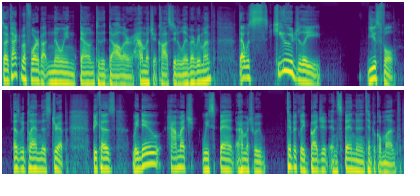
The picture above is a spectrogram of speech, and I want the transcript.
So I've talked before about knowing down to the dollar how much it costs you to live every month. That was hugely useful as we planned this trip because we knew how much we spent, how much we typically budget and spend in a typical month.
